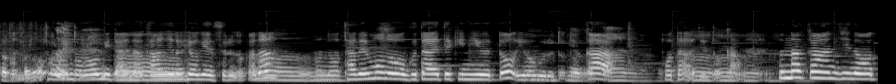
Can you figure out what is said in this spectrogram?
トロトロ？トロトロみたいな感じの表現するのかな？うん。あの、食べ物を具体的に言うと、ヨーグルトとか、ポタージュとか、そんな感じの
